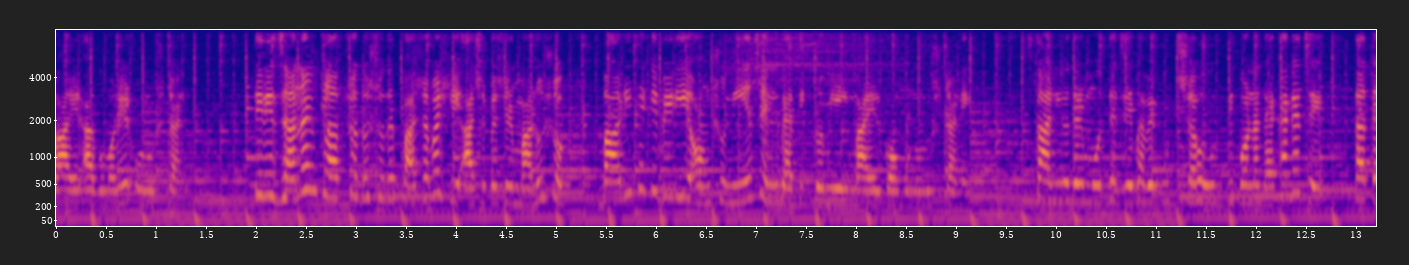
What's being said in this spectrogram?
মায়ের আগমনের অনুষ্ঠান। তিনি জানান, ক্লাব সদস্যদের পাশাপাশি আশেপাশের মানুষও বাড়ি থেকে বেরিয়ে অংশ নিয়েছেন ব্যতিক্রমী এই মায়ের গমন অনুষ্ঠানে। স্থানীয়দের মধ্যে যেভাবে উৎসাহ উদ্দীপনা দেখা গেছে, তাতে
